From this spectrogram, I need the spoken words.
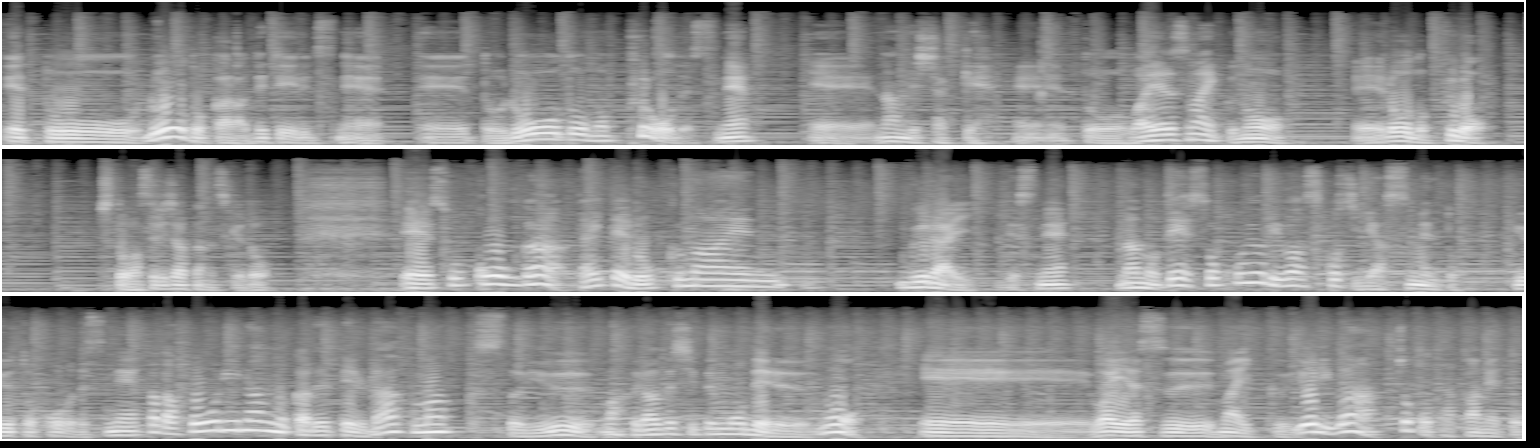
えっと、ロードから出ているですね、えっと、ロードのプロですね、えー、何でしたっけ、えっと、ワイヤレスマイクの、えーロードプロ、ちょっと忘れちゃったんですけど、えーそこがだいたい6万円ぐらいですね。なので、そこよりは少し安めというところですね。ただ、ホーリーランドから出てるラークマックスという、まあ、フラグシップモデルの、えーワイヤレスマイクよりはちょっと高めと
